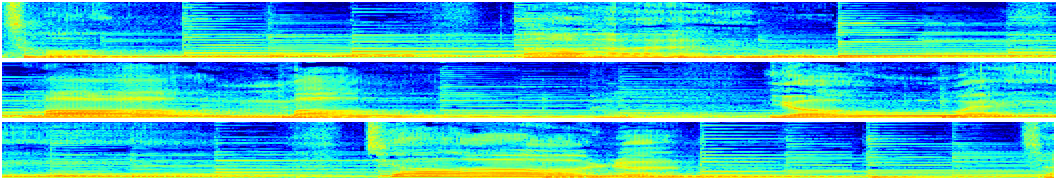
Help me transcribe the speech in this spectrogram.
苍，白雾茫茫，有位。佳人在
